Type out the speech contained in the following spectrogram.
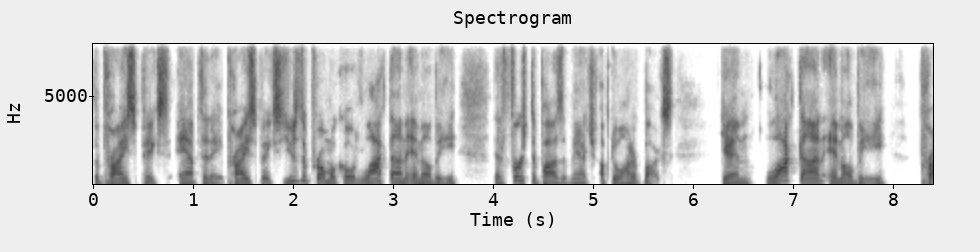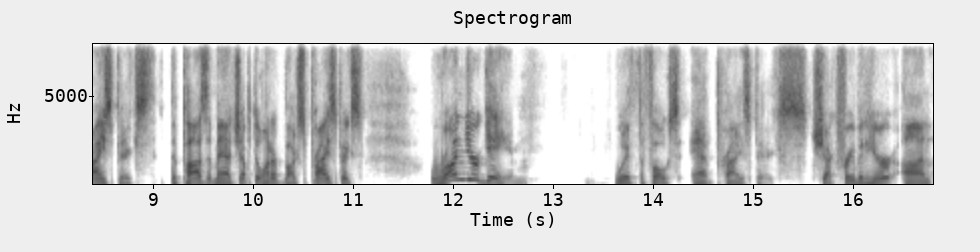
the Prize Picks app today. Prize Picks, use the promo code Locked On MLB. That first deposit match up to 100 bucks. Again, Locked On MLB. Prize Picks deposit match up to 100 bucks. Prize Picks, run your game with the folks at Prize Picks. Chuck Freimund here on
